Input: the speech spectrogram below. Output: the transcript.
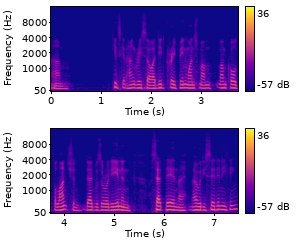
um, kids get hungry, so I did creep in once mum, mum called for lunch and dad was already in and I sat there and they, nobody said anything.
